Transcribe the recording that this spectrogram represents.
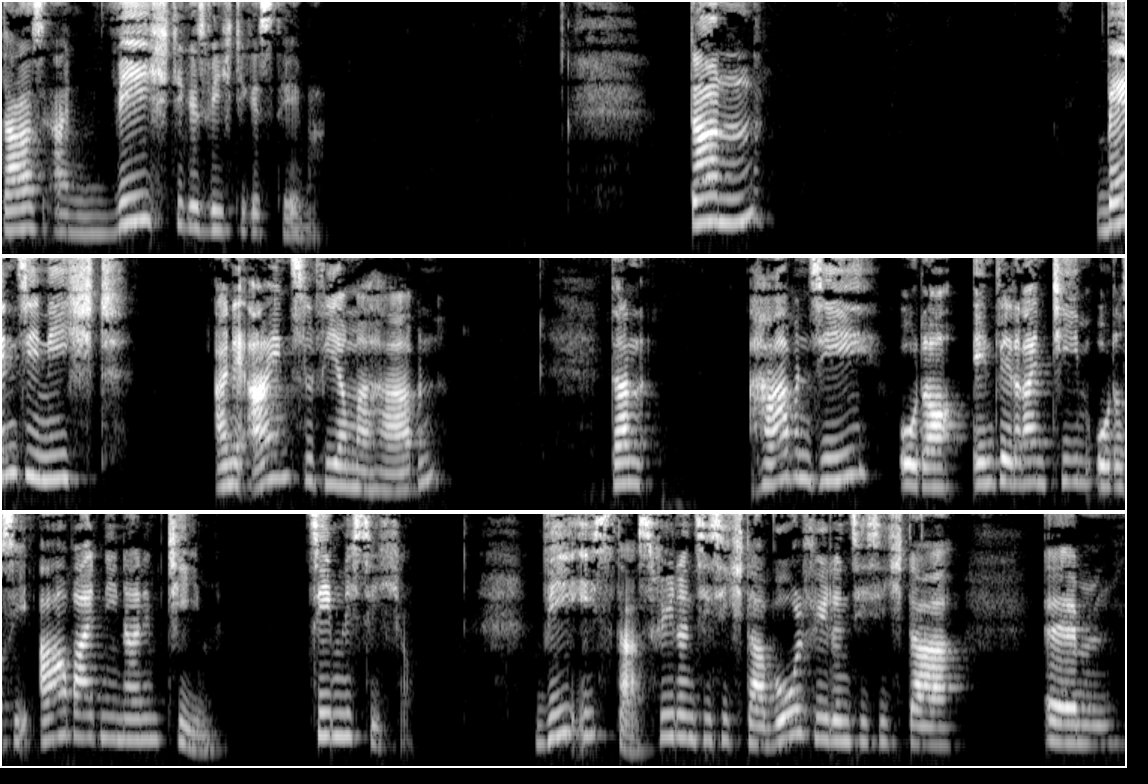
das ist ein wichtiges, wichtiges Thema. Dann, wenn Sie nicht eine Einzelfirma haben, dann haben Sie oder entweder ein Team oder Sie arbeiten in einem Team. Ziemlich sicher. Wie ist das? Fühlen Sie sich da wohl? Fühlen Sie sich da ähm,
